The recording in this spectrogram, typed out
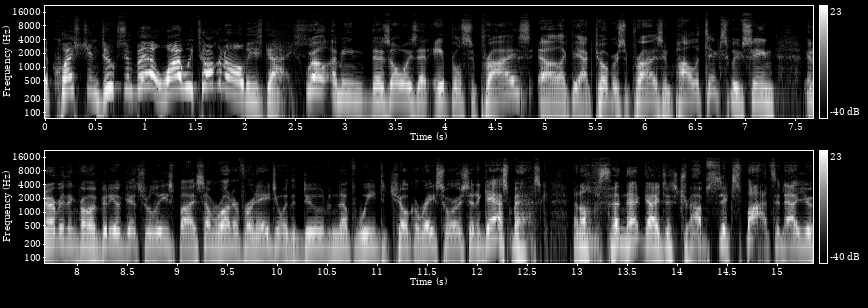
the question, Dukes and Bell, why are we talking to all these guys? Well, I mean, there's always that April surprise, uh, like the October surprise in politics. We've seen, you know, everything from a video gets released by some runner for an agent with a dude with enough weed to choke a racehorse in a gas mask, and all of a sudden that guy just drops six spots, and now you,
